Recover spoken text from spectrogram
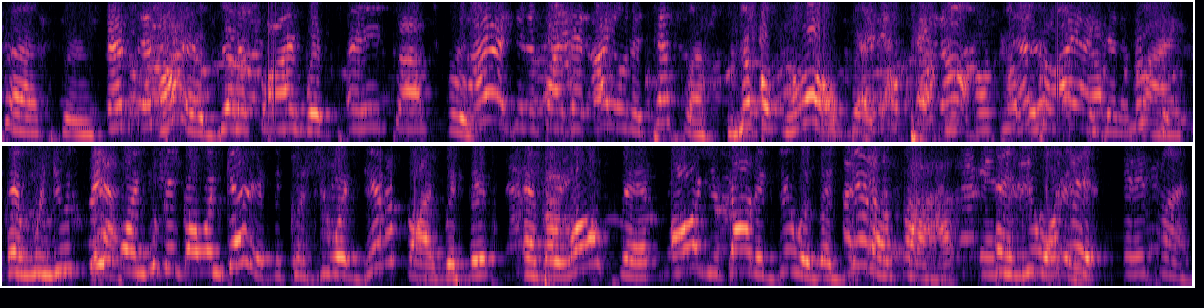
taxes. That's, that's I identify with paid tax group. I identify that I own a Tesla. No, no, it's paid off. That's how I identify. And when you see Yeah. one, you can go and get it because you identify with it. And the law said all you got to do is identify, and you are it. And it's fine.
